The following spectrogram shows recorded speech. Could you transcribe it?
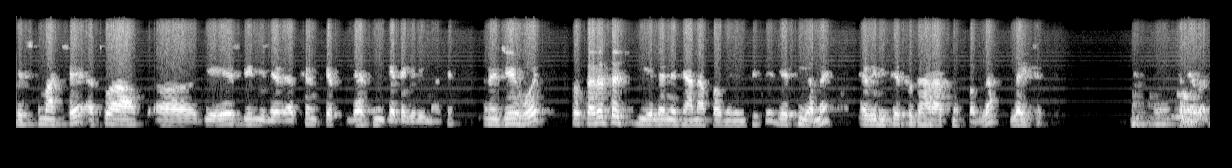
લિસ્ટમાં છે અથવા જે એએસડીની કે ડેથની કેટેગરીમાં છે. અને જે હોય તો તરત જ બીએલએને ધ્યાન આપવાની વિનંતી છે જેથી અમે એવી રીતે સુધારાત્મક પગલાં લઈ શકીએ. ધન્યવાદ.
